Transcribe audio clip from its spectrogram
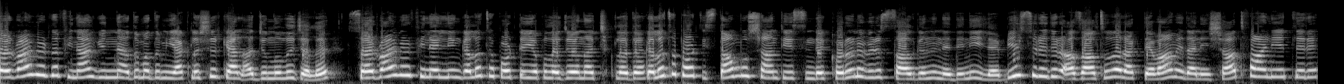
Survivor'da final gününe adım adım yaklaşırken Acun Ilıcalı, Survivor finalinin Galata Port'ta yapılacağını açıkladı. Galata Port İstanbul şantiyesinde koronavirüs salgını nedeniyle bir süredir azaltılarak devam eden inşaat faaliyetleri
